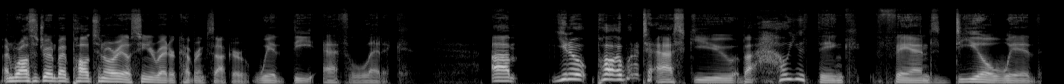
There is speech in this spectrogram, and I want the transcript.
And we're also joined by Paul Tenorio, senior writer covering soccer with The Athletic. Um, you know, Paul, I wanted to ask you about how you think fans deal with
